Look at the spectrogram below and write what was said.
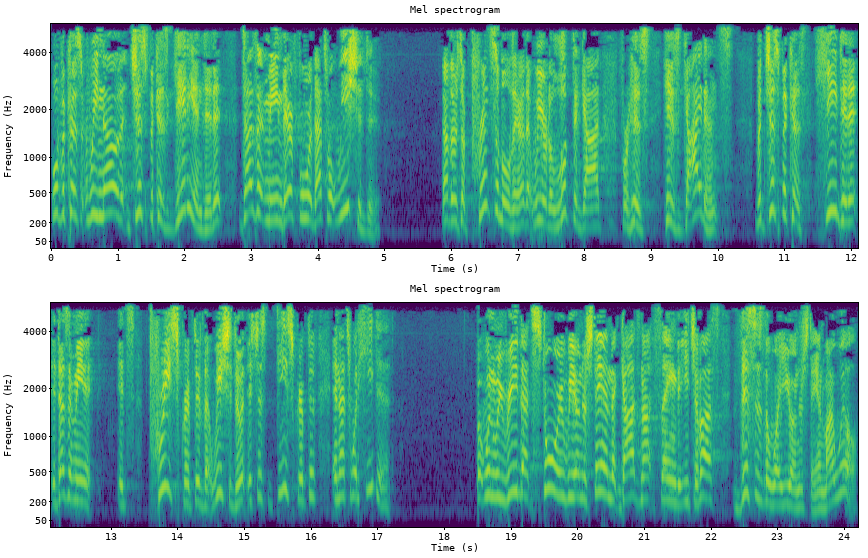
Well, because we know that just because Gideon did it doesn't mean, therefore, that's what we should do. Now, there's a principle there that we are to look to God for His, His guidance, but just because He did it, it doesn't mean it, it's prescriptive that we should do it. It's just descriptive, and that's what He did. But when we read that story, we understand that God's not saying to each of us, this is the way you understand my will.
